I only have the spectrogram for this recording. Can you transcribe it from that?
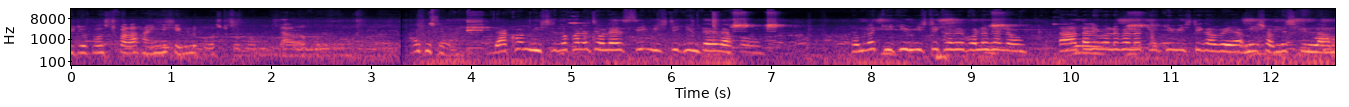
ভিডিও পোস্ট করা হয়নি সেগুলো পোস্ট করব আর কিছু না দেখো মিষ্টি দোকানে চলে এসেছি মিষ্টি কিনতে দেখো। তোমরা কি কি মিষ্টি খাবে বলে ফেলো? তাড়াতাড়ি বলে ফেলো কি কি মিষ্টি খাবে। আমি সন্দেশ কিনলাম।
